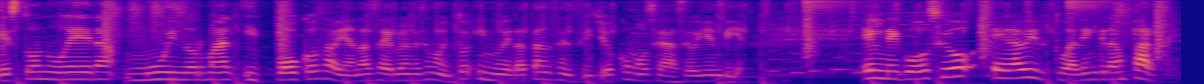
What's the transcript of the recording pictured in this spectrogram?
Esto no era muy normal y pocos sabían hacerlo en ese momento y no era tan sencillo como se hace hoy en día. El negocio era virtual en gran parte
